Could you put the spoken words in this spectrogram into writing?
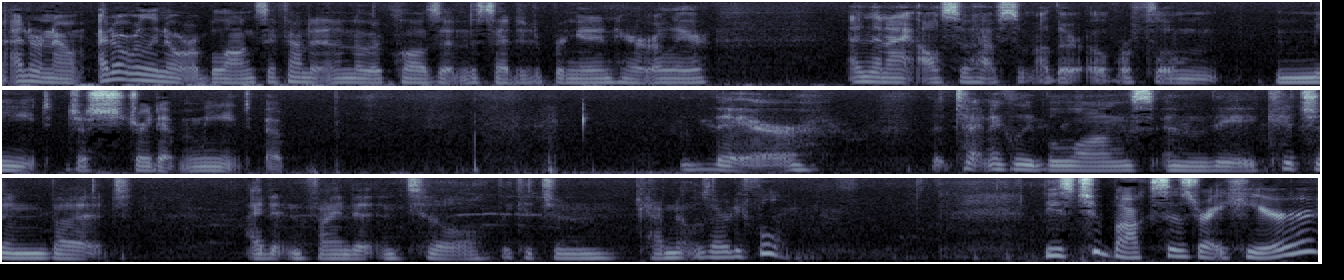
I don't know. I don't really know where it belongs. I found it in another closet and decided to bring it in here earlier. And then I also have some other overflow meat, just straight up meat up there that technically belongs in the kitchen, but I didn't find it until the kitchen cabinet was already full. These two boxes right here,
